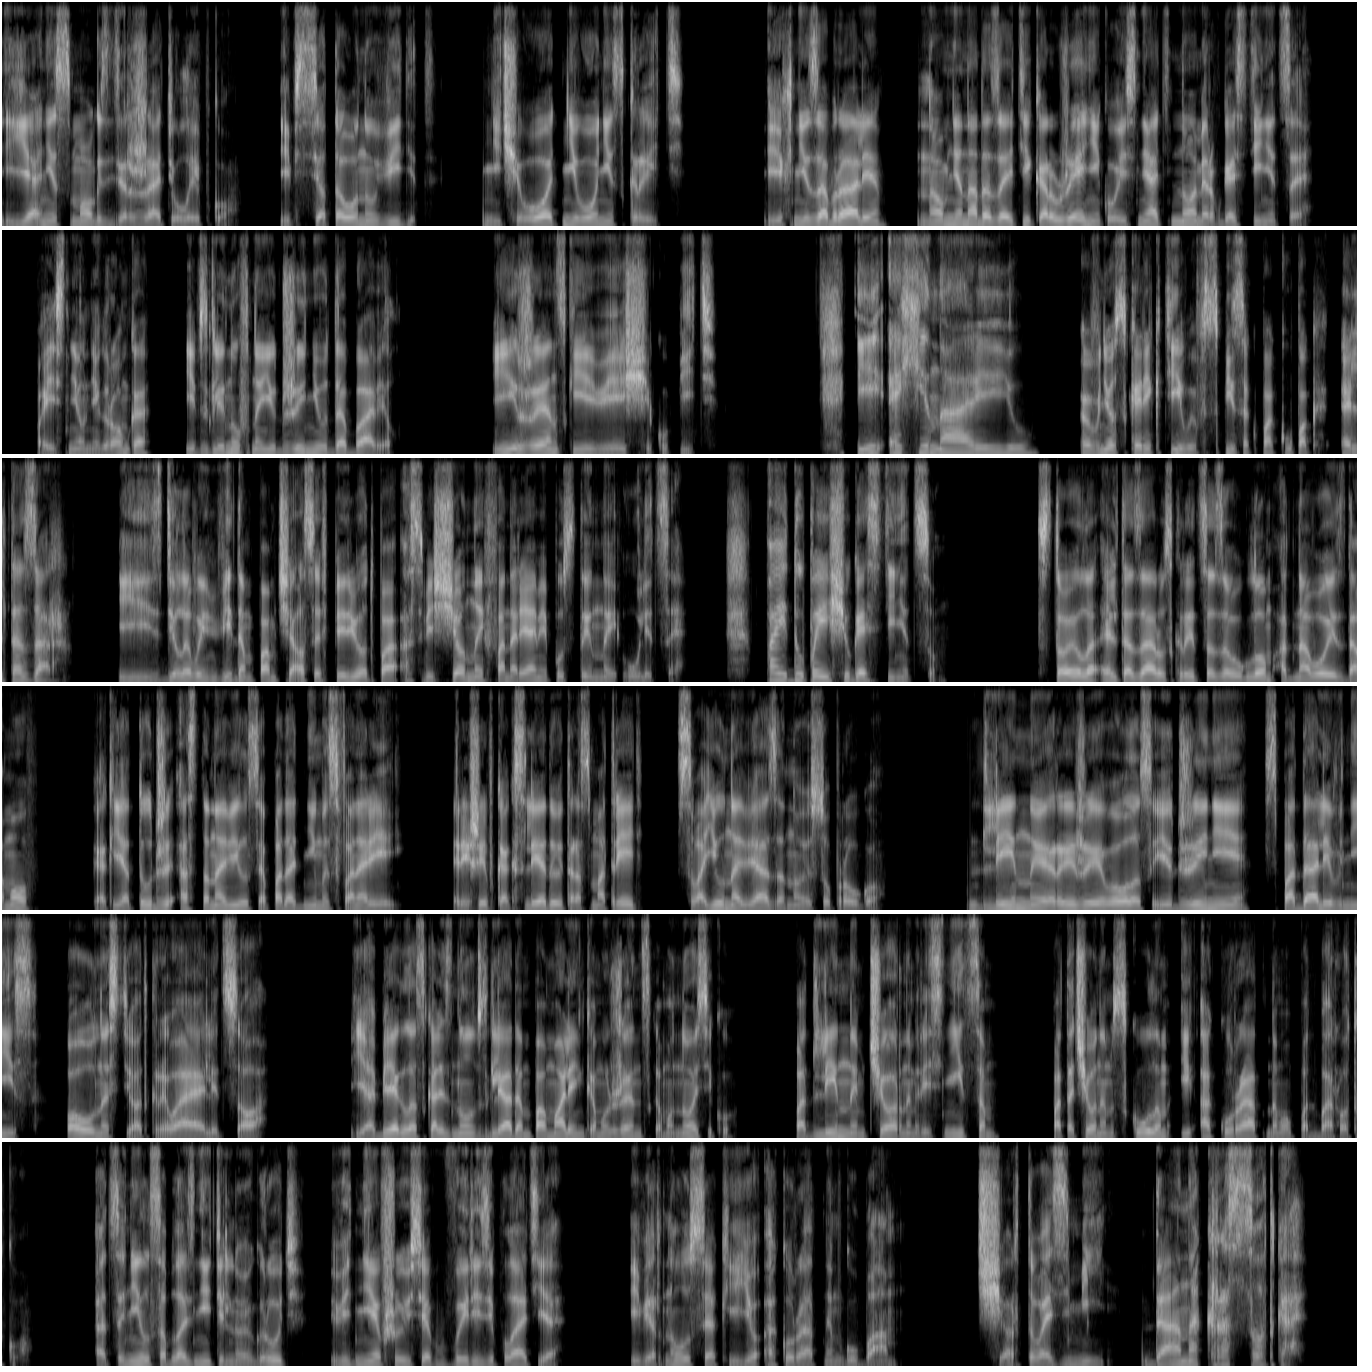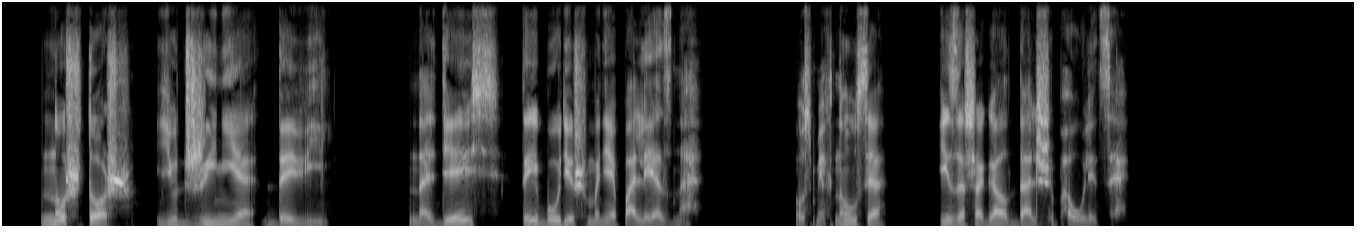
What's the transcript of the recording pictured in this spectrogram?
Я не смог сдержать улыбку. И все-то он увидит. Ничего от него не скрыть. Их не забрали, но мне надо зайти к оружейнику и снять номер в гостинице. Пояснил негромко и, взглянув на Юджинию, добавил и женские вещи купить. И эхинарию. Внес коррективы в список покупок Эльтазар и с деловым видом помчался вперед по освещенной фонарями пустынной улице. «Пойду поищу гостиницу». Стоило Эльтазару скрыться за углом одного из домов, как я тут же остановился под одним из фонарей, решив как следует рассмотреть свою навязанную супругу. Длинные рыжие волосы Юджинии спадали вниз, полностью открывая лицо. Я бегло скользнул взглядом по маленькому женскому носику, по длинным черным ресницам, по точенным скулам и аккуратному подбородку. Оценил соблазнительную грудь, видневшуюся в вырезе платья, и вернулся к ее аккуратным губам. Черт возьми, да она красотка! Ну что ж, Юджиния Девиль, надеюсь, ты будешь мне полезна. Усмехнулся и зашагал дальше по улице.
